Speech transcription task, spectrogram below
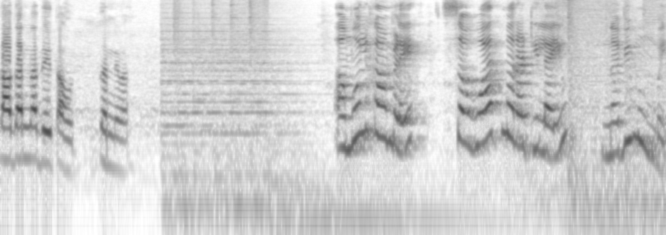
दादांना देत आहोत. धन्यवाद. अमोल कांबळे संवाद मराठी लाईव्ह नवी मुंबई.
